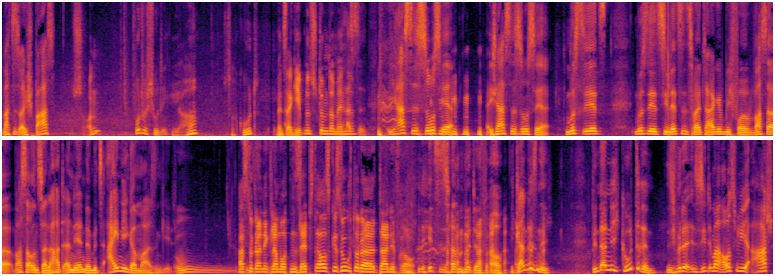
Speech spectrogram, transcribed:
macht es euch Spaß? Schon? Fotoshooting. Ja, ist doch gut. Wenn das Ergebnis stimmt am Ich Ende. hasse, ich hasse es so sehr. Ich hasse es so sehr. Ich musste jetzt, musste jetzt die letzten zwei Tage mich von Wasser, Wasser und Salat ernähren, damit es einigermaßen geht. Hast du deine Klamotten selbst rausgesucht oder deine Frau? Nee, zusammen mit der Frau. Ich kann das nicht. Bin da nicht gut drin. Ich würde, es sieht immer aus wie Arsch,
